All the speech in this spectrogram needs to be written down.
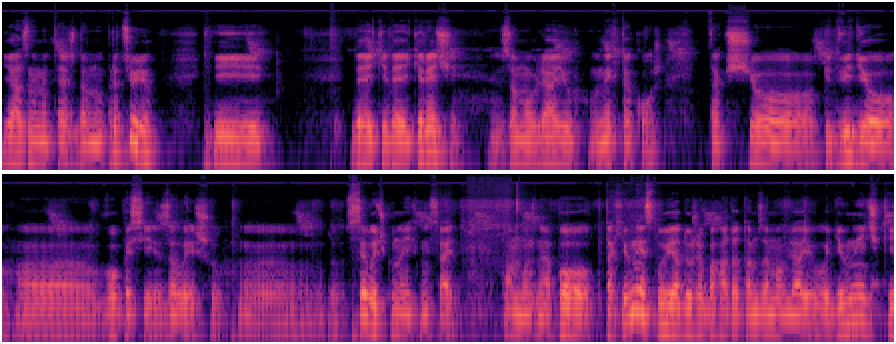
Я з ними теж давно працюю. І деякі-деякі речі замовляю в них також. Так що під відео е, в описі залишу е, силочку на їхній сайт. Там можна по птахівництву я дуже багато там замовляю годівнички,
